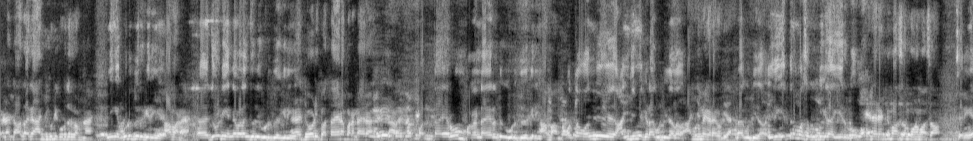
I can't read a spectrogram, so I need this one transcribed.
அண்ணா தாத்தாக்கு அஞ்சு குட்டி கொடுத்துருக்கோம்ண்ணே. நீங்க கொடுத்துருக்கீங்க ஆமாண்ணே. ஜோடி என்ன விலைன்னு சொல்லி கொடுத்துருக்கீங்க ஜோடி பத்தாயிரம் பன்னெண்டாயிரம் பத்தாயிரம் பன்னெண்டாயிரத்துக்கு கொடுத்துருக்கீங்க ஆமா. மொத்தம் வந்து அஞ்சுமே கிடா குட்டி தானா? அஞ்சுமே கடை குட்டி தான். கிடா குட்டி தான். இது எத்தனை மாசம் குட்டிகளா இருக்கும் ஏன்னா ரெண்டு மாசம் மூணு மாசம். சரிங்க.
